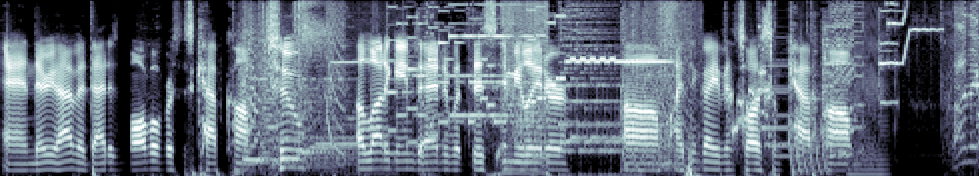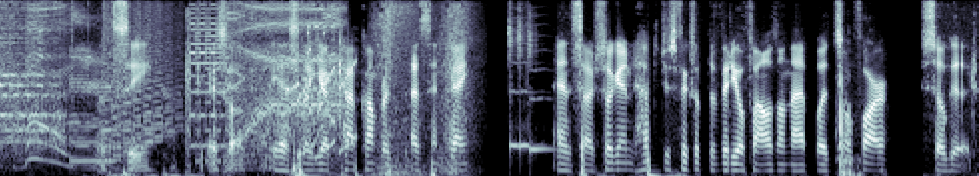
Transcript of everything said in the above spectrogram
And there you have it. That is Marvel vs. Capcom 2. A lot of games added with this emulator. Um, I think I even saw some Capcom. Let's see. So yes, like you have Capcom for SNK and such. So again, have to just fix up the video files on that, but so far, so good.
